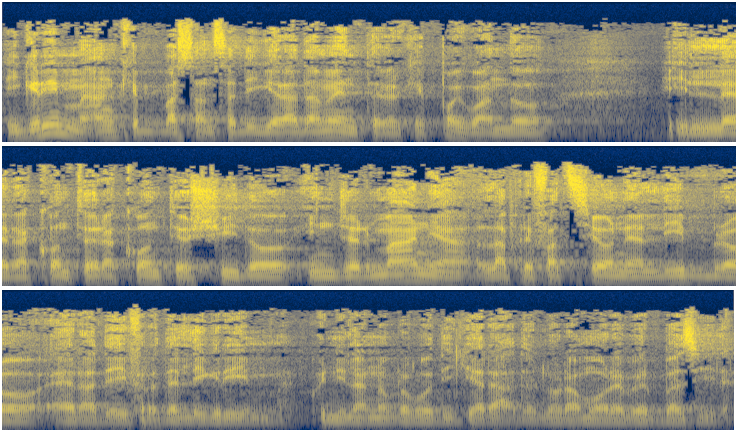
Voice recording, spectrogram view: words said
i Grimm anche abbastanza dichiaratamente, perché poi quando il racconto dei racconti è uscito in Germania, la prefazione al libro era dei fratelli Grimm, quindi l'hanno proprio dichiarato il loro amore per Basile.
